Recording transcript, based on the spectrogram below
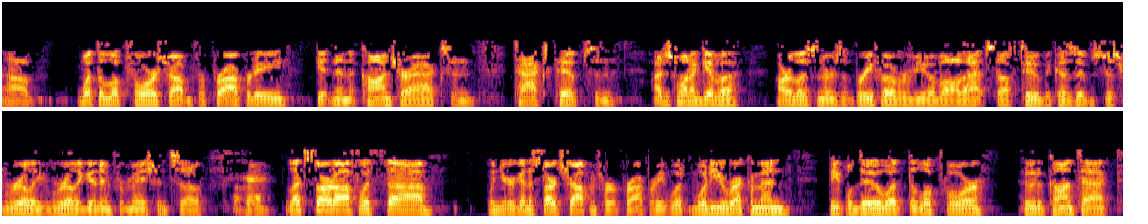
uh, what to look for, shopping for property, getting into contracts and tax tips, and I just want to give a our listeners a brief overview of all that stuff too, because it was just really, really good information. So, okay, let's start off with uh, when you're going to start shopping for a property. What what do you recommend people do? What to look for? Who to contact?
